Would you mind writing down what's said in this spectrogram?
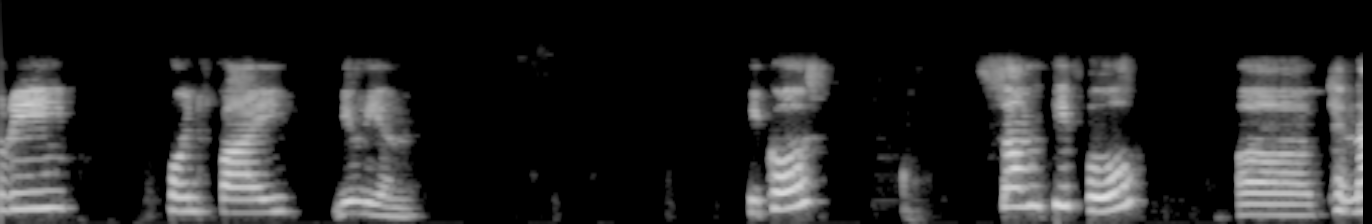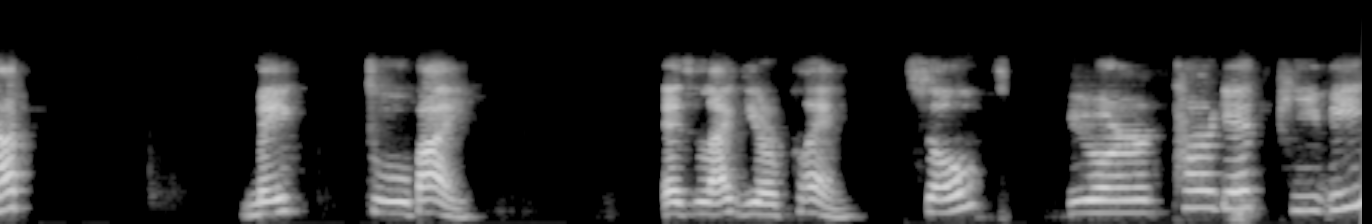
3.5 million because some people uh, cannot make to buy as like your plan. So your target PV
